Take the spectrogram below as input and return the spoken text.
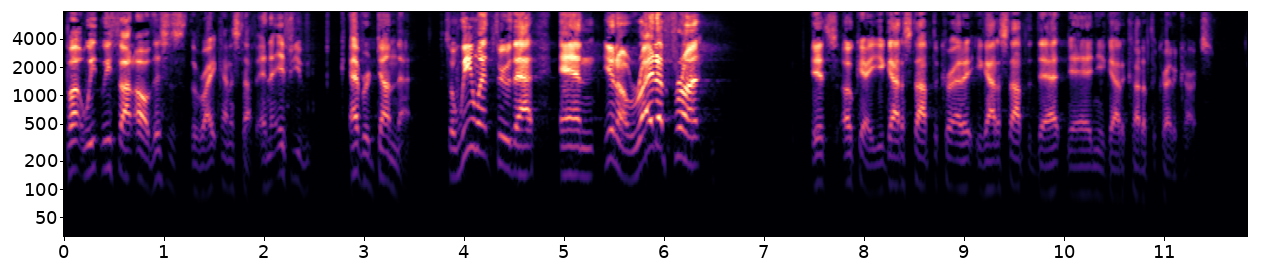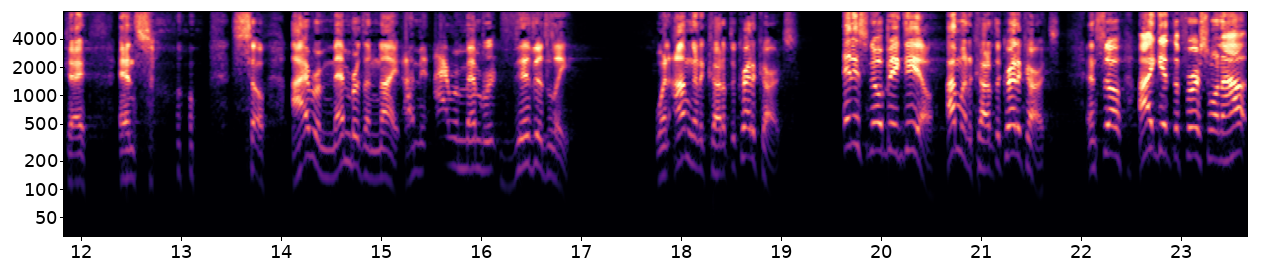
But we, we thought, oh, this is the right kind of stuff. And if you've ever done that. So we went through that, and, you know, right up front, it's okay, you got to stop the credit, you got to stop the debt, and you got to cut up the credit cards. Okay? And so, so I remember the night. I mean, I remember it vividly when I'm going to cut up the credit cards. And it's no big deal. I'm going to cut up the credit cards. And so I get the first one out,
